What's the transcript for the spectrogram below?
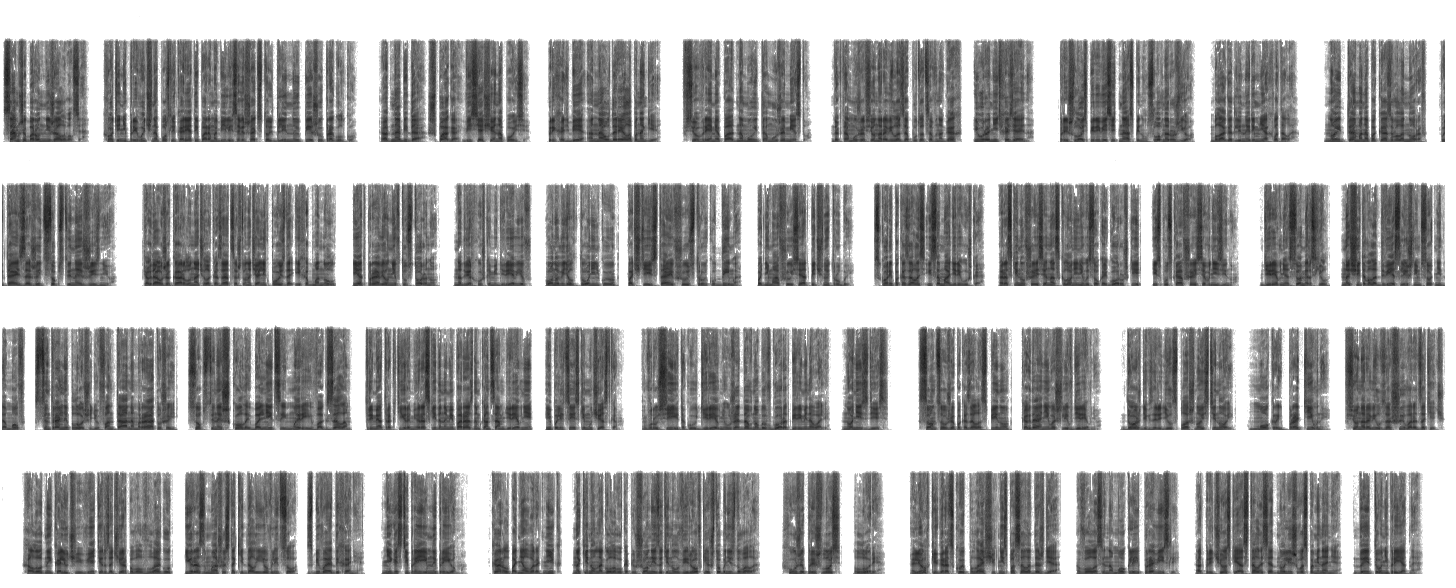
Сам же барон не жаловался. Хоть и непривычно после кареты и паромобилей совершать столь длинную пешую прогулку. Одна беда – шпага, висящая на поясе. При ходьбе она ударяла по ноге. Все время по одному и тому же месту. Да к тому же все норовило запутаться в ногах и уронить хозяина. Пришлось перевесить на спину, словно ружье, благо длины ремня хватало. Но и там она показывала норов, пытаясь зажить собственной жизнью. Когда уже Карлу начало казаться, что начальник поезда их обманул и отправил не в ту сторону, над верхушками деревьев он увидел тоненькую, почти истаившую струйку дыма, поднимавшуюся от печной трубы. Вскоре показалась и сама деревушка, раскинувшаяся на склоне невысокой горушки и спускавшаяся в низину. Деревня Сомерсхилл насчитывала две с лишним сотни домов с центральной площадью, фонтаном, ратушей собственной школой, больницей, мэрией, вокзалом, тремя трактирами, раскиданными по разным концам деревни и полицейским участкам. В Руси такую деревню уже давно бы в город переименовали, но не здесь. Солнце уже показало спину, когда они вошли в деревню. Дождик зарядил сплошной стеной, мокрый, противный. Все норовил за шиворот затечь. Холодный колючий ветер зачерпывал влагу и размашисто кидал ее в лицо, сбивая дыхание. Негостеприимный прием. Карл поднял воротник, накинул на голову капюшон и затянул веревки, чтобы не сдувало. Хуже пришлось Лоре. Легкий городской плащик не спасал от дождя. Волосы намокли, провисли. От прически осталось одно лишь воспоминание, да и то неприятное.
